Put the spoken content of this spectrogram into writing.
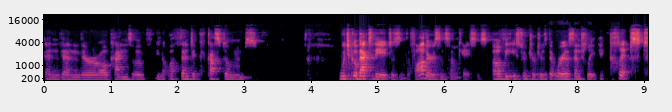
And then there are all kinds of you know authentic customs which go back to the ages of the fathers in some cases of the Eastern churches that were essentially eclipsed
